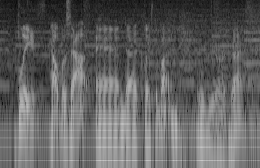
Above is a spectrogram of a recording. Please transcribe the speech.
please help us out and uh, click the button. We'll be right back.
